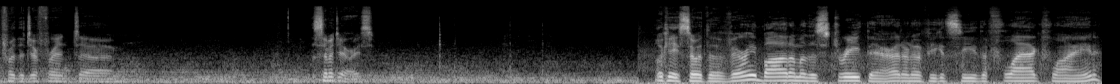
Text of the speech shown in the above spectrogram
for the different um, cemeteries. Okay, so at the very bottom of the street there, I don't know if you can see the flag flying.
